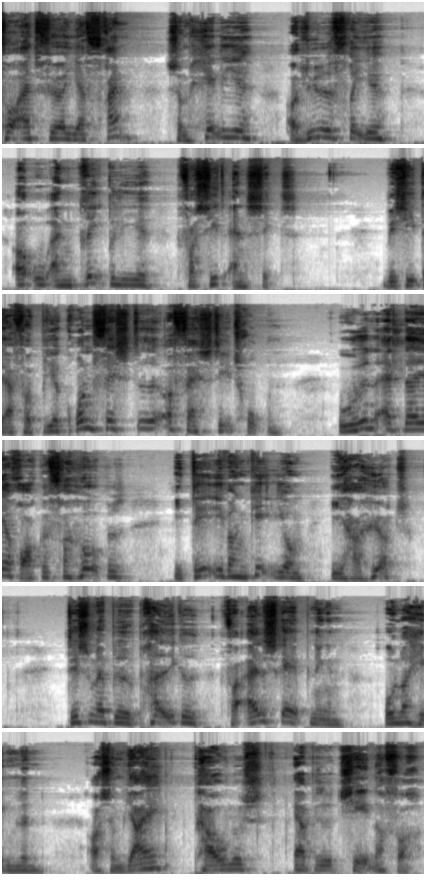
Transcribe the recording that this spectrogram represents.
for at føre jer frem som hellige og lydefrie og uangribelige for sit ansigt. Hvis I derfor bliver grundfæstede og faste i troen, uden at lade jer rokke fra håbet i det evangelium, I har hørt, det som er blevet prædiket for alskabningen under himlen, og som jeg, Paulus, er blevet tjener for.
